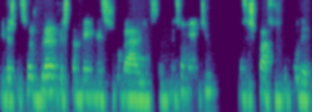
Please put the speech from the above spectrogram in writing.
e das pessoas brancas também nesses lugares, assim, principalmente nos espaços de poder.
